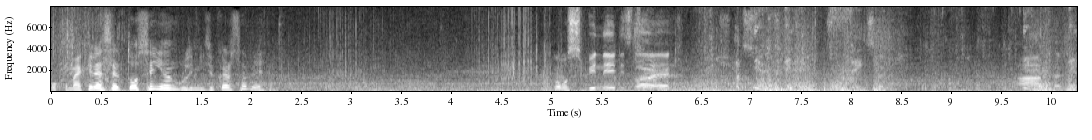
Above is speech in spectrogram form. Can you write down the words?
Pô, como é que ele acertou sem ângulo em mim? Eu quero saber. Vamos subir neles lá, é aqui. Ah, tá ali.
